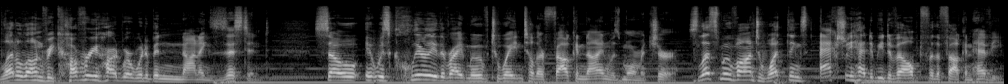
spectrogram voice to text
let alone recovery hardware would have been non-existent so it was clearly the right move to wait until their Falcon 9 was more mature. So let's move on to what things actually had to be developed for the Falcon Heavy.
